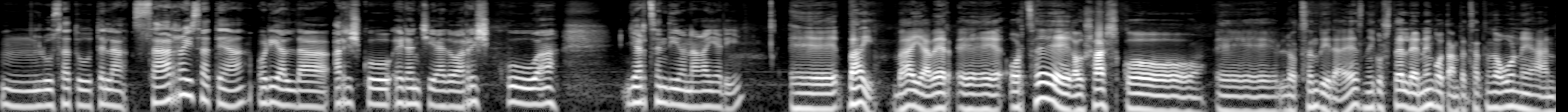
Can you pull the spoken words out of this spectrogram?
mm, luzatu dutela. Zaharra izatea, hori alda arrisku erantxia edo arriskua jartzen dio nagaiari? E, bai, bai, a ber, e, hortze gauza asko e, lotzen dira, ez? Nik uste lehenengotan pentsatzen dugunean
